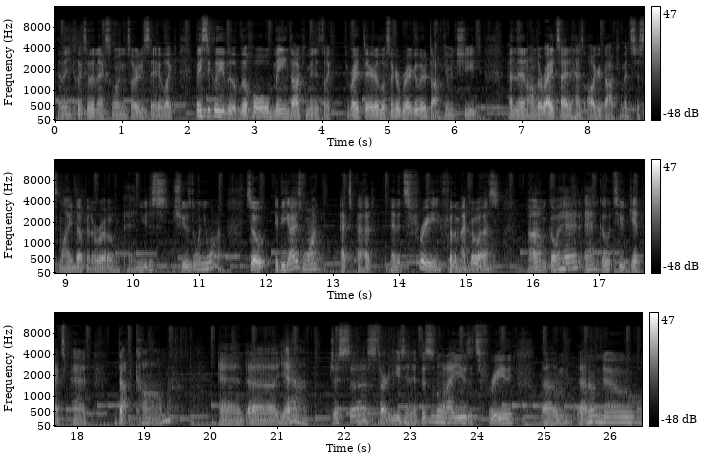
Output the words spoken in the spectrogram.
And then you click to the next one, it's already saved. Like basically, the the whole main document is like right there. It looks like a regular document sheet, and then on the right side, it has all your documents just lined up in a row, and you just choose the one you want. So if you guys want XPad, and it's free for the Mac OS, um, go ahead and go to getxpad.com, and uh, yeah, just uh, start using it. This is the one I use. It's free. Um, I don't know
